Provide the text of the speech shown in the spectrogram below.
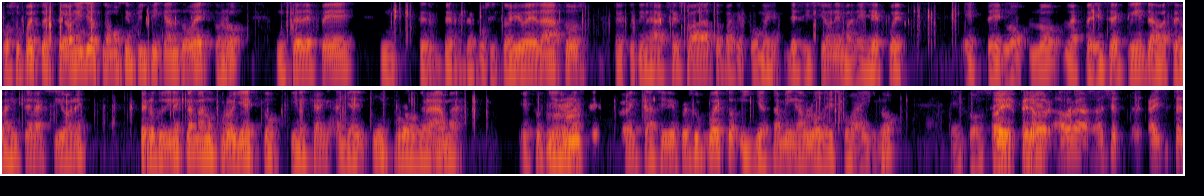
por supuesto, Esteban y yo estamos simplificando esto, ¿no? Un CDP de, repositorio de datos, tú tienes acceso a datos para que tomes decisiones, manejes pues este, la experiencia del cliente a base de las interacciones, pero tú tienes que armar un proyecto, tienes que añadir un programa. Esto tiene una implementación de presupuesto y yo también hablo de eso ahí, ¿no? Entonces, Oye, pero eh, ahora ahí se está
